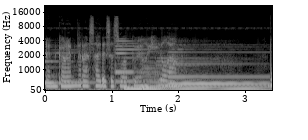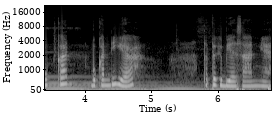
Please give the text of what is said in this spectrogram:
dan kalian ngerasa ada sesuatu yang hilang. Bukan, bukan dia, tapi kebiasaannya.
